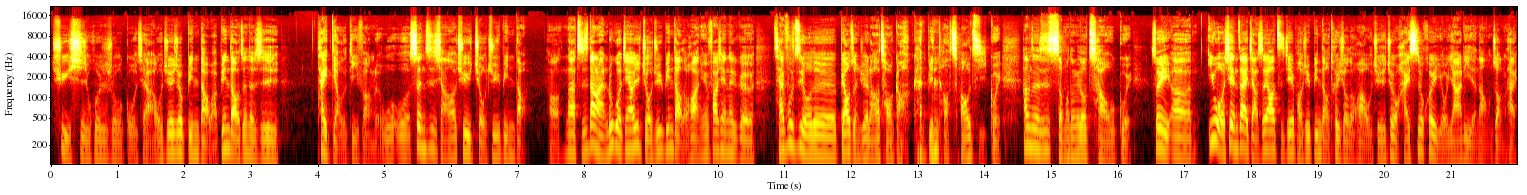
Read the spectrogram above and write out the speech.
趣事，或者说国家？我觉得就冰岛吧，冰岛真的是太屌的地方了。我我甚至想要去久居冰岛。哦，那只是当然，如果今天要去久居冰岛的话，你会发现那个财富自由的标准就会拉到超高，看冰岛超级贵，他们真的是什么东西都超贵。所以呃，以我现在假设要直接跑去冰岛退休的话，我觉得就还是会有压力的那种状态。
